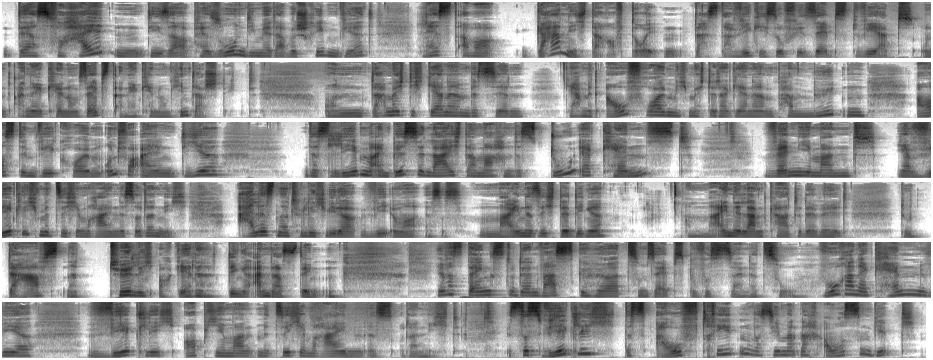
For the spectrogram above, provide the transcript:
das Verhalten dieser Person, die mir da beschrieben wird, lässt aber gar nicht darauf deuten, dass da wirklich so viel Selbstwert und Anerkennung, Selbstanerkennung hintersteckt. Und da möchte ich gerne ein bisschen ja mit aufräumen. Ich möchte da gerne ein paar Mythen aus dem Weg räumen und vor allem dir das Leben ein bisschen leichter machen, dass du erkennst, wenn jemand ja wirklich mit sich im Reinen ist oder nicht. Alles natürlich wieder wie immer. Es ist meine Sicht der Dinge, meine Landkarte der Welt. Du darfst natürlich auch gerne Dinge anders denken. Ja, was denkst du denn, was gehört zum Selbstbewusstsein dazu? Woran erkennen wir wirklich, ob jemand mit sich im Reinen ist oder nicht? Ist das wirklich das Auftreten, was jemand nach außen gibt?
